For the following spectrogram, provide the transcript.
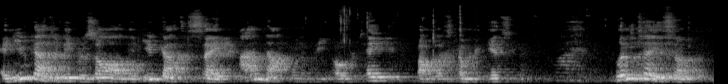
and you've got to be resolved, and you've got to say, I'm not going to be overtaken by what's coming against me. Let me tell you something.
